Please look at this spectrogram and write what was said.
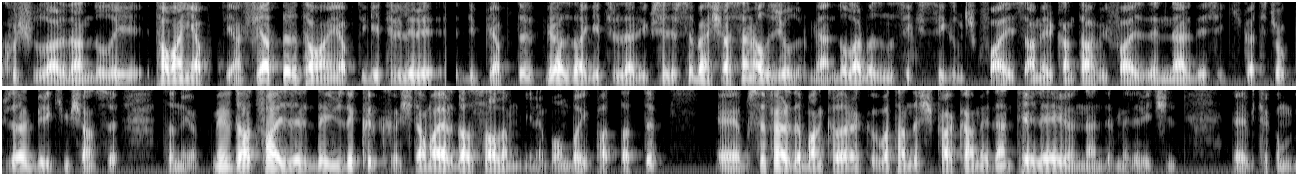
koşullardan dolayı tavan yaptı. Yani fiyatları tavan yaptı, getirileri dip yaptı. Biraz daha getiriler yükselirse ben şahsen alıcı olurum. Yani dolar bazında 8-8,5 faiz, Amerikan tahvil faizlerinin neredeyse iki katı çok güzel birikim şansı tanıyor. Mevduat faizlerinde yüzde 40 işte ama Erdal Sağlam yine bombayı patlattı. E, bu sefer de bankalara vatandaşı KKM'den TL'ye yönlendirmeleri için e, bir takım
